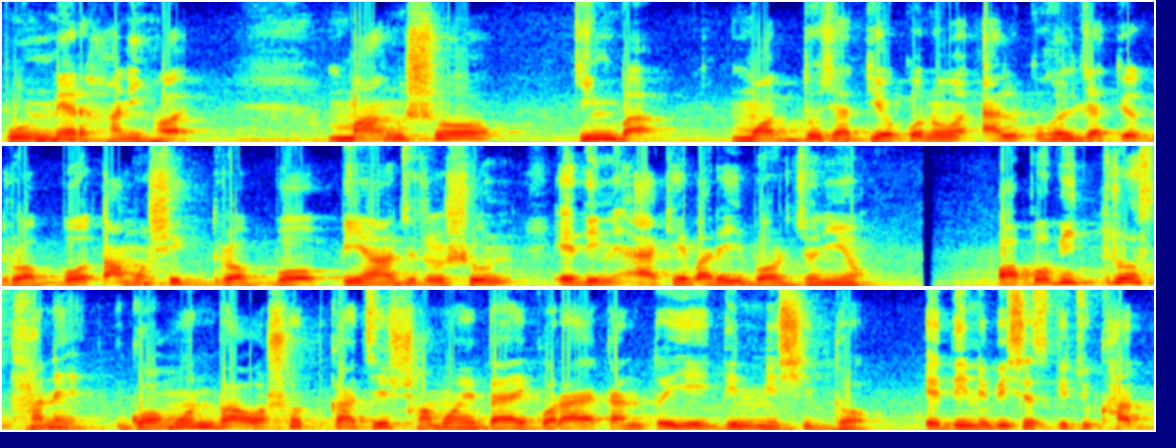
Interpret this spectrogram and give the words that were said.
পুণ্যের হানি হয়। মাংস কিংবা মদ্য জাতীয় কোনো অ্যালকোহল জাতীয় দ্রব্য, তামসিক দ্রব্য, পেঁয়াজ, রসুন এদিন একেবারেই বর্জনীয়। অপবিত্র স্থানে গমন বা অসৎ কাজে সময় ব্যয় করা একান্তই এই দিন নিষিদ্ধ। এদিন বিশেষ কিছু খাদ্য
